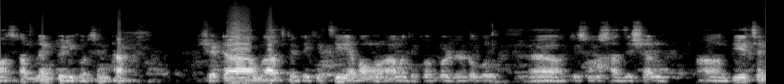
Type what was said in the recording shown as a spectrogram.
মাস্টার প্ল্যান তৈরি করছেন। সেটা আমরা আজকে দেখেছি এবং আমাদের কর্পোরেটরও কিছু সাজেশন দিয়েছেন।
